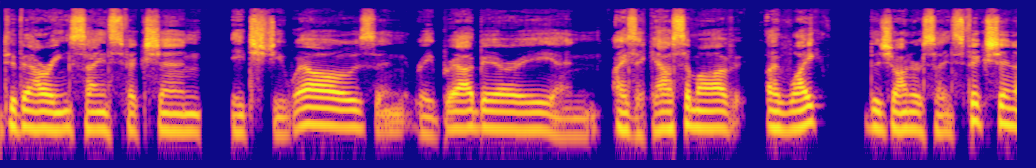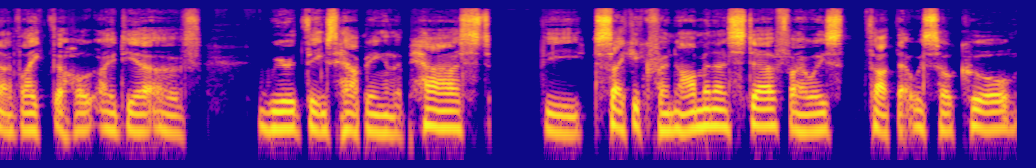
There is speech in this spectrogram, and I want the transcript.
devouring science fiction, H.G. Wells and Ray Bradbury and Isaac Asimov. I like the genre of science fiction. I like the whole idea of weird things happening in the past, the psychic phenomena stuff. I always thought that was so cool.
